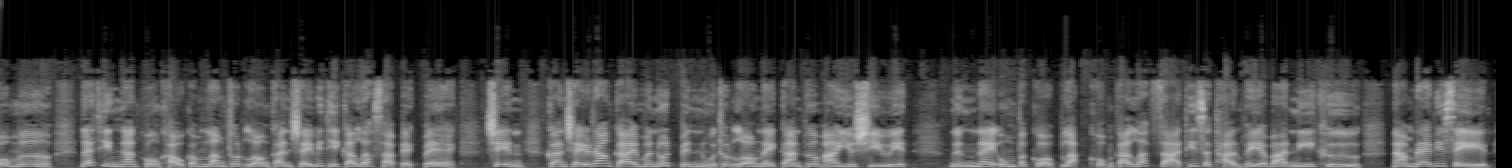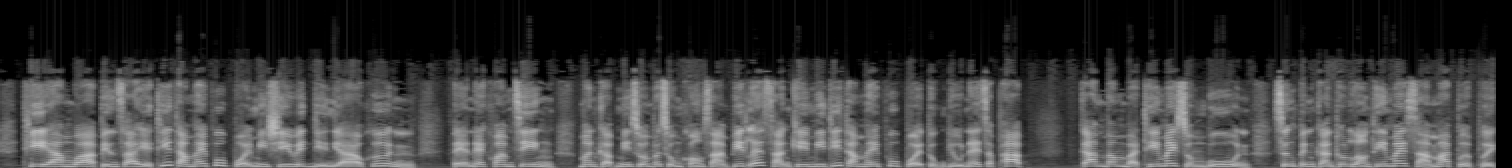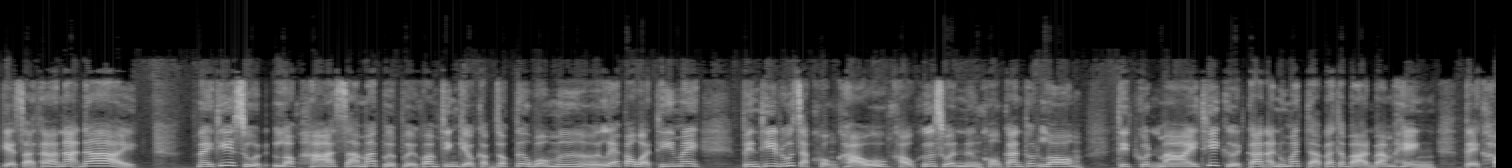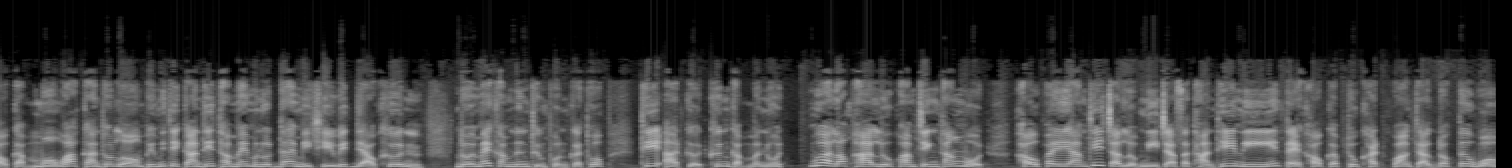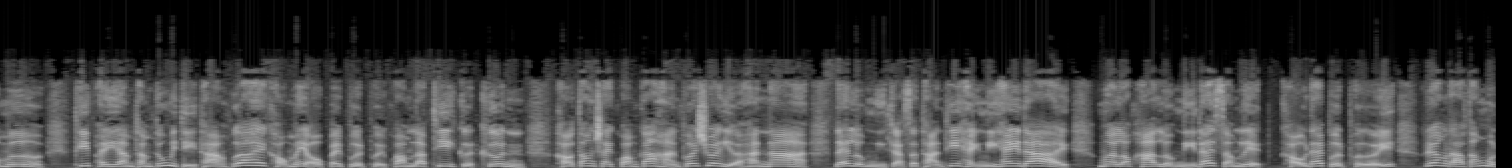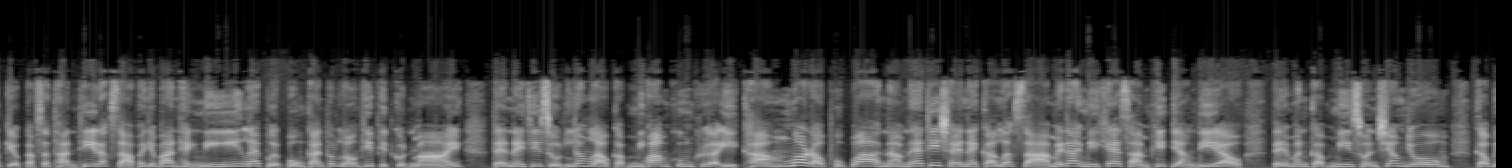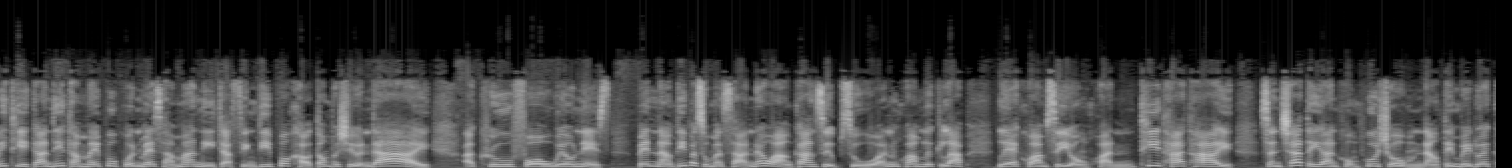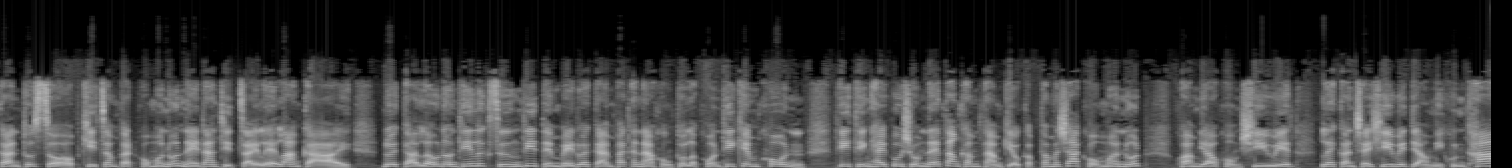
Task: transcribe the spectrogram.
วอร์เมอร์และทีมงานของเขากำลังทดลองการใช้วิธีการรักษาแปลกๆ เช่น การใช้ร่างกายมนุษย์เป็นหนูทดลองในการเพิ่มอายุชีวิต หนึ่งในองค์ประกอบหลักของการรักษาที่สถานพยาบาลนี้คือ น้ำแร่พิเศษ ที่อ้างว่าเป็นสาเหตุที่ทำให้ผู้ป่วยมีชีวิตยืนยาวขึ้น แต่ในความจริง มันกลับมีส่วนผสมของสารพิษและสารเคมีที่ทำให้ผู้ป่วยตกอยู่ในสภาพ การบำบัดที่ไม่สมบูรณ์ ซึ่งเป็นการทดลองที่ไม่สามารถเปิดเผยแก่สาธารณะได้ ในที่สุดล็อกฮาร์สามารถเปิดเผยความจริงเกี่ยวกับดรวอลเมอร์และประวัติที่ไม่เป็นที่รู้จักของเขา เขาคือส่วนหนึ่งของการทดลองติดกฎหมายที่เกิดการอนุมัติจากรัฐบาลบางแห่ง แต่เขากลับมองว่าการทดลองเป็นวิธีการที่ทำให้มนุษย์ได้มีชีวิตยาวขึ้น โดยไม่คำนึงถึงผลกระทบที่อาจเกิดขึ้นกับมนุษย์ เมื่อล็อกฮาร์ทรู้ความจริงทั้งหมด เขาพยายามที่จะหลบหนีจากสถานที่นี้ แต่เขากลับถูกขัดขวางจากดรวอร์เมอร์ ที่พยายามทำทุกวิถีทางเพื่อให้เขาไม่ออกไปเปิดเผยความลับที่เกิดขึ้น เขาต้องใช้ความกล้าหาญเพื่อช่วยเหลือฮันนาและหลบหนีจากสถานที่แห่งนี้ให้ได้ เมื่อล็อกฮาร์ทหลบหนีได้สำเร็จ เขาได้เปิดเผย เรื่องราวทั้งหมดเกี่ยวกับสถานที่รักษาพยาบาลแห่งนี้ และเปิดโปงการทดลองที่ผิดกฎหมาย แต่ในที่สุดเรื่องราวกับมีความคลุมเครืออีกครั้งเมื่อเราพบว่าน้ำแร่ที่ใช้ในการรักษาไม่ได้มีแค่สารพิษอย่างเดียว แต่มันกับมีส่วนเชื่อมโยง กับวิธีการที่ทำให้ผู้คนไม่สามารถหนีจากสิ่งที่พวกเขาต้องเผชิญได้ A Crew for Wellness เป็นหนังที่ผสมผสานระหว่างการสืบสวน ความลึกลับ และความสยองขวัญที่ท้าทาย สัญชาตญาณของผู้ชม หนังเต็มไปด้วยการทดสอบ ขีดจำกัดของมนุษย์ในด้านจิตใจและร่างกาย ด้วยการเล่าเรื่องที่ลึกซึ้งที่เต็มไปด้วยการพัฒนาของตัวละครที่เข้มข้นที่ทิ้งให้ผู้ชมได้ตั้งคำถามเกี่ยวกับธรรมชาติของมนุษย์ ความยาวของชีวิต และการใช้ชีวิตอย่างมีคุณค่า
